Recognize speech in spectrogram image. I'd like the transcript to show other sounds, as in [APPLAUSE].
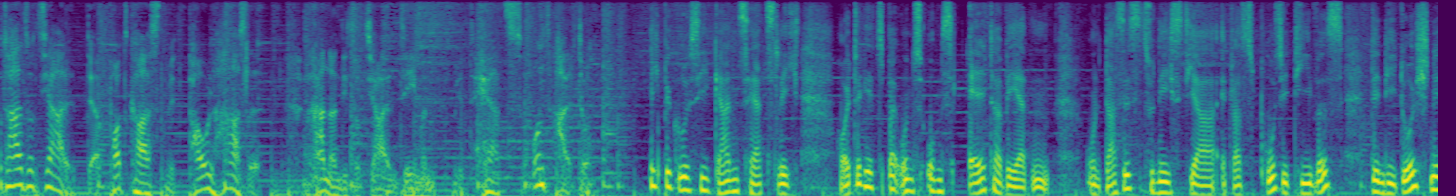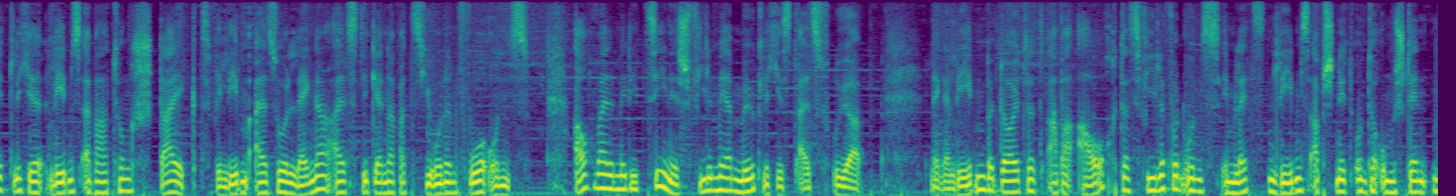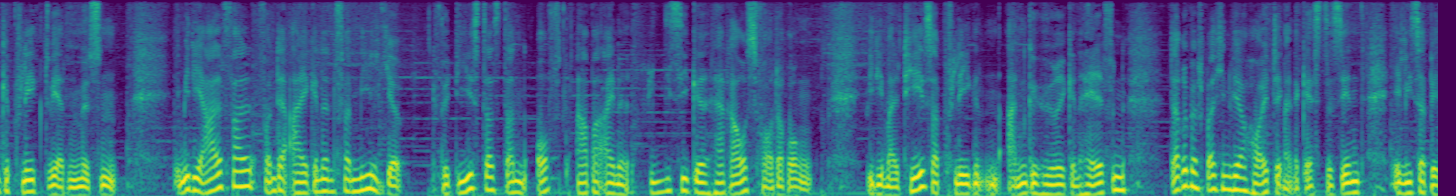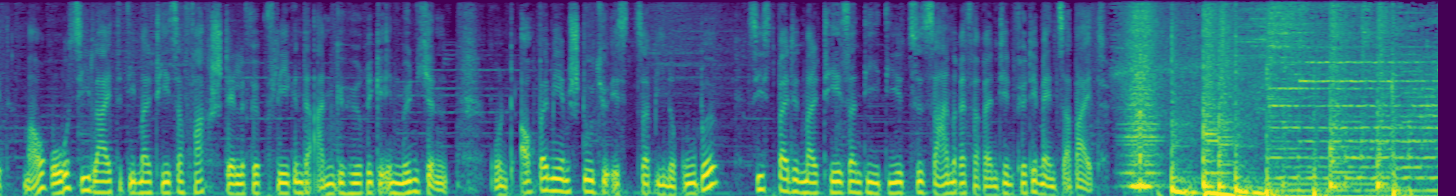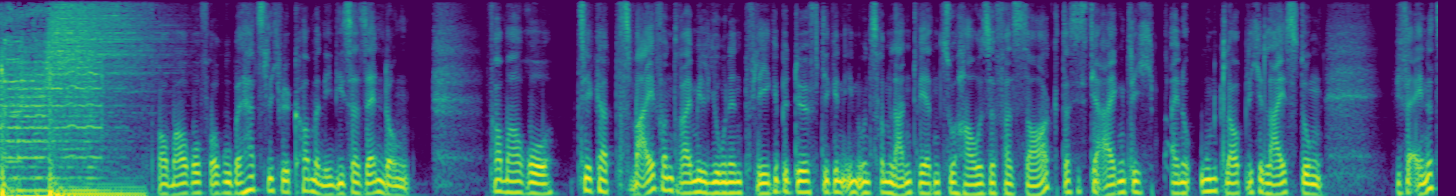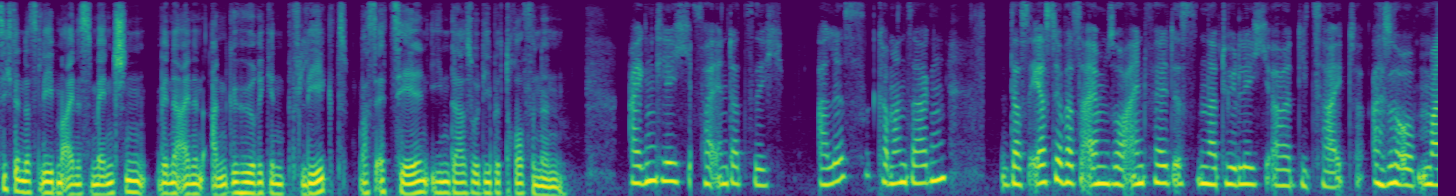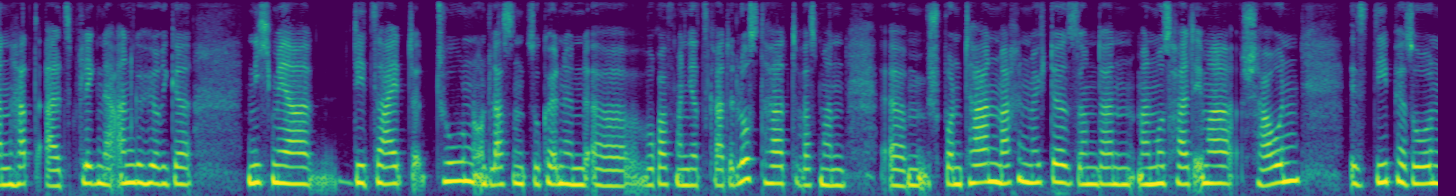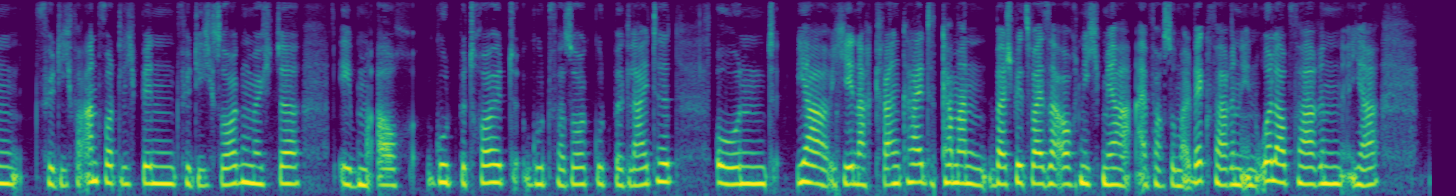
Total Sozial, der Podcast mit Paul Hasel. Ran an die sozialen Themen mit Herz und Haltung. Ich begrüße Sie ganz herzlich. Heute geht es bei uns ums Älterwerden. Und das ist zunächst ja etwas Positives, denn die durchschnittliche Lebenserwartung steigt. Wir leben also länger als die Generationen vor uns. Auch weil medizinisch viel mehr möglich ist als früher. Länger leben bedeutet aber auch, dass viele von uns im letzten Lebensabschnitt unter Umständen gepflegt werden müssen. Im Idealfall von der eigenen Familie. Für die ist das dann oft aber eine riesige Herausforderung. Wie die Malteser pflegenden Angehörigen helfen, darüber sprechen wir heute. Meine Gäste sind Elisabeth Mauro, sie leitet die Malteser Fachstelle für pflegende Angehörige in München. Und auch bei mir im Studio ist Sabine Rube. Sie ist bei den Maltesern die Diözesanreferentin für Demenzarbeit. Frau Mauro, Frau Rube, herzlich willkommen in dieser Sendung. Frau Mauro, circa zwei von drei Millionen Pflegebedürftigen in unserem Land werden zu Hause versorgt. Das ist ja eigentlich eine unglaubliche Leistung. Wie verändert sich denn das Leben eines Menschen, wenn er einen Angehörigen pflegt? Was erzählen Ihnen da so die Betroffenen? Eigentlich verändert sich alles, kann man sagen. Das erste, was einem so einfällt, ist natürlich äh, die Zeit. Also man hat als pflegende Angehörige nicht mehr die Zeit tun und lassen zu können, äh, worauf man jetzt gerade Lust hat, was man ähm, spontan machen möchte, sondern man muss halt immer schauen, ist die Person, für die ich verantwortlich bin, für die ich sorgen möchte, eben auch gut betreut, gut versorgt, gut begleitet. Und ja, je nach Krankheit kann man beispielsweise auch nicht mehr einfach so mal wegfahren, in Urlaub fahren. Ja,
